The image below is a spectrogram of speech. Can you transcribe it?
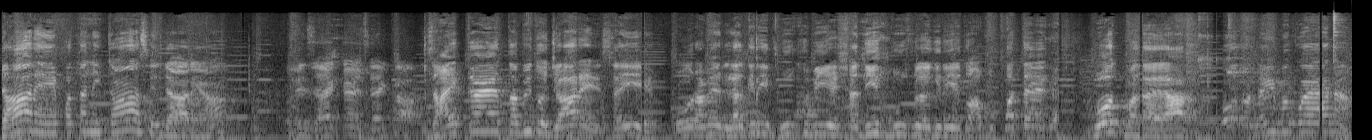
जा रहे हैं पता नहीं कहाँ से जा रहे हैं हाँ? जायका है जायका। जायका है तभी तो जा रहे हैं सही है। और हमें लग रही भूख भी है शदीद भूख लग रही है तो आपको पता है। बहुत मज़ा है यार। वो तो नहीं मंगवाया ना?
